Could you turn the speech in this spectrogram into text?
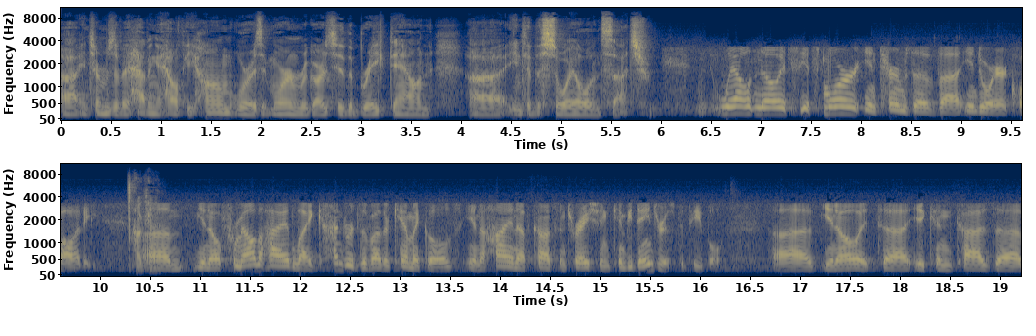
uh, in terms of having a healthy home, or is it more in regards to the breakdown uh, into the soil and such? Well, no, it's it's more in terms of uh, indoor air quality. Okay. Um, you know, formaldehyde, like hundreds of other chemicals, in a high enough concentration, can be dangerous to people. Uh, you know, it uh, it can cause uh,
